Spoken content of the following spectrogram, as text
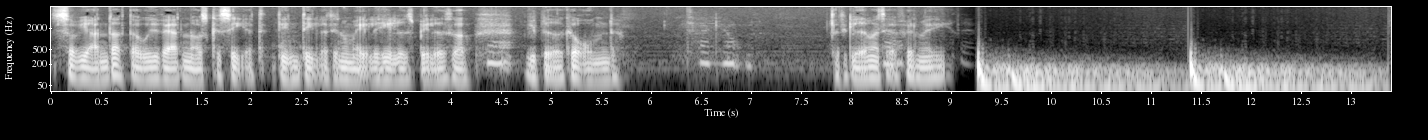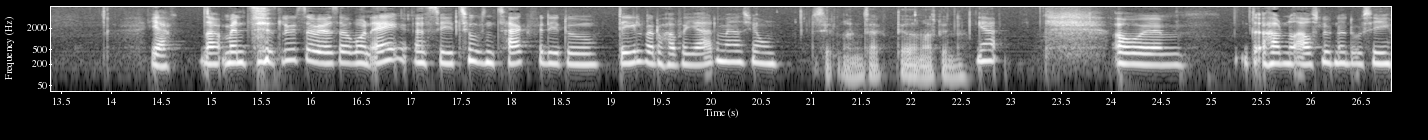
så vi andre derude i verden også kan se, at det er en del af det normale helhedsbillede, så ja. vi bedre kan rumme det. Tak, jo. Så det glæder mig til ja. at følge med i. Ja, Nå, men til slut så vil jeg så runde af og sige tusind tak, fordi du delte, hvad du har på hjerte med os, Jon. Selv mange tak. Det har været meget spændende. Ja. Og øh, har du noget afsluttende, du vil sige?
